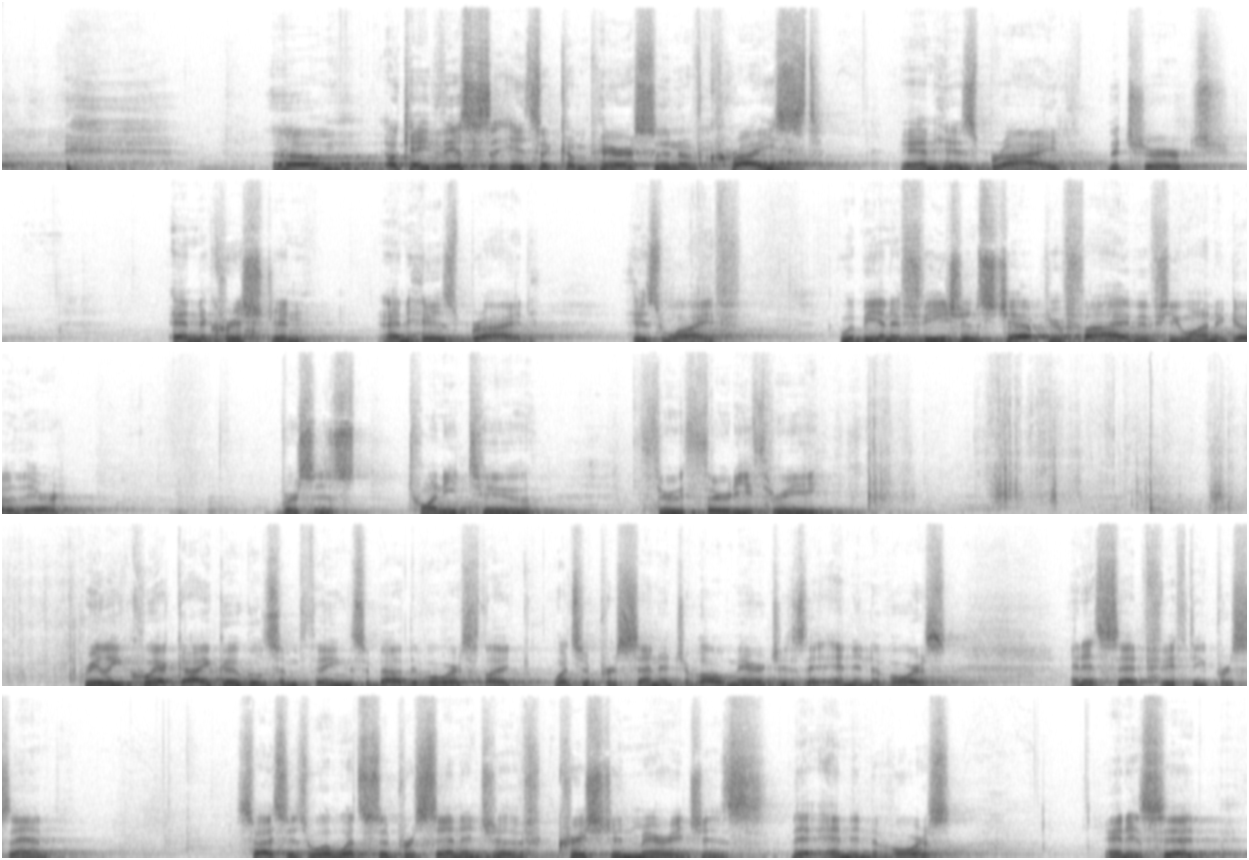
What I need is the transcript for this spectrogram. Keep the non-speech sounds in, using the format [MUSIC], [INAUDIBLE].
um, okay, this is a comparison of Christ and his bride, the church, and the Christian and his bride, his wife. Would be in Ephesians chapter 5 if you want to go there, verses 22 through 33. Really quick, I Googled some things about divorce, like what's a percentage of all marriages that end in divorce? And it said 50%. So I says, well, what's the percentage of Christian marriages that end in divorce? And it said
